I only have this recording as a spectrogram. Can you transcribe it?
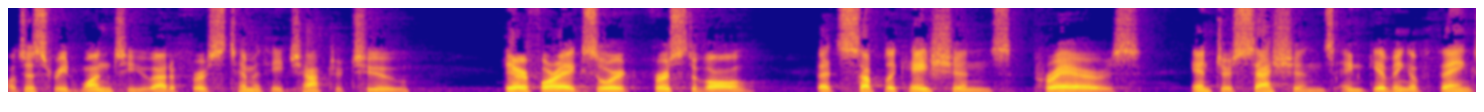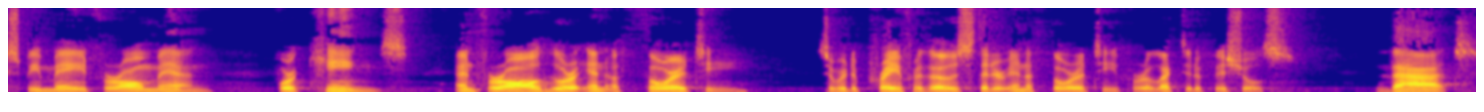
I'll just read one to you out of 1 Timothy chapter 2. Therefore, I exhort, first of all, that supplications, prayers, intercessions, and giving of thanks be made for all men, for kings, and for all who are in authority so we're to pray for those that are in authority, for elected officials, that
